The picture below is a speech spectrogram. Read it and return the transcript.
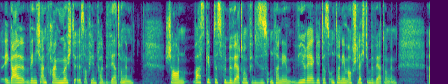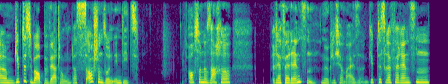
egal wen ich anfragen möchte, ist auf jeden Fall Bewertungen. Schauen, was gibt es für Bewertungen für dieses Unternehmen? Wie reagiert das Unternehmen auf schlechte Bewertungen? Ähm, gibt es überhaupt Bewertungen? Das ist auch schon so ein Indiz. Auch so eine Sache, Referenzen möglicherweise. Gibt es Referenzen?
